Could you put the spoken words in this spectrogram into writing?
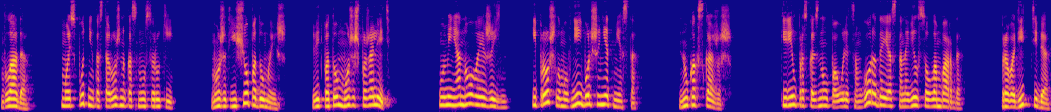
Влада. Мой спутник осторожно коснулся руки. Может, еще подумаешь? Ведь потом можешь пожалеть. У меня новая жизнь, и прошлому в ней больше нет места. Ну, как скажешь. Кирилл проскользнул по улицам города и остановился у ломбарда. «Проводить тебя?»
